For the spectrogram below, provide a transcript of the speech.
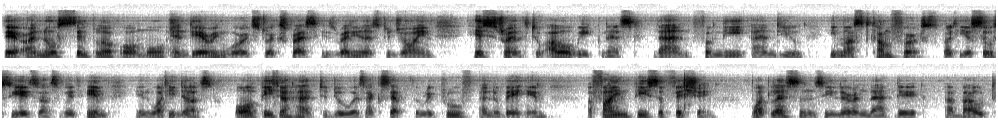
There are no simpler or more endearing words to express his readiness to join his strength to our weakness than for me and you. He must come first, but he associates us with him in what he does. All Peter had to do was accept the reproof and obey him. A fine piece of fishing. What lessons he learned that day about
